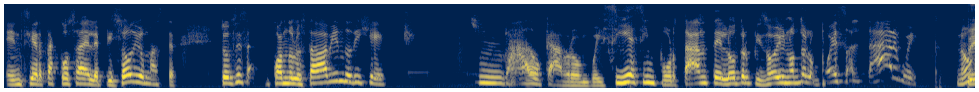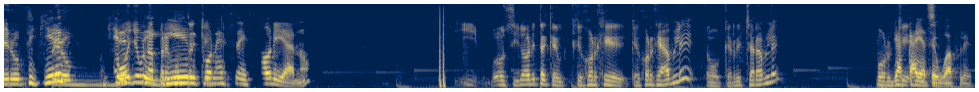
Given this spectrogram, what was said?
en cierta cosa del episodio, Master. Entonces, cuando lo estaba viendo, dije, chingado, cabrón, güey, sí es importante el otro episodio, no te lo puedes saltar, güey, ¿no? Pero, si quieres, pero si quieres voy a una pregunta que, con esta historia, ¿no? Y- o si no ahorita que, que Jorge que Jorge hable o que Richard hable. Porque Ya cállate, si- Waffles.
